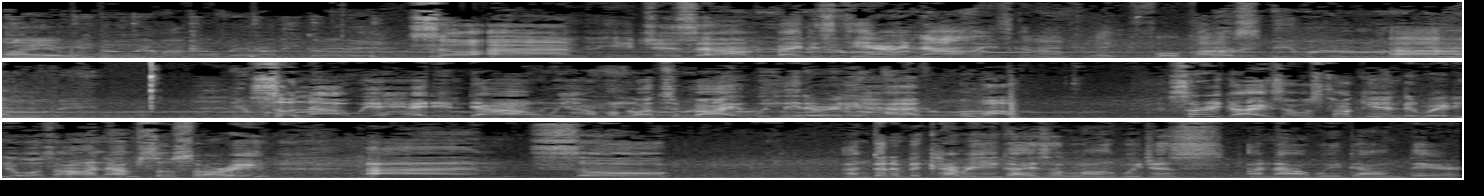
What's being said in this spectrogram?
Hi, everybody. so um he just um by the steering now he's gonna like focus um so now we're heading down. We have a lot to buy. We literally have oh well, sorry guys. I was talking and the radio was on. I'm so sorry. Um so i'm gonna be carrying you guys along. We just on our way down there.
